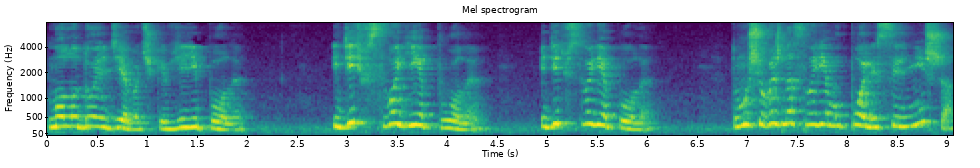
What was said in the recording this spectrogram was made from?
молодої дівчинки, в її поле. Ідіть в своє поле. Ідіть в своє поле. Тому що ви ж на своєму полі сильніша,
